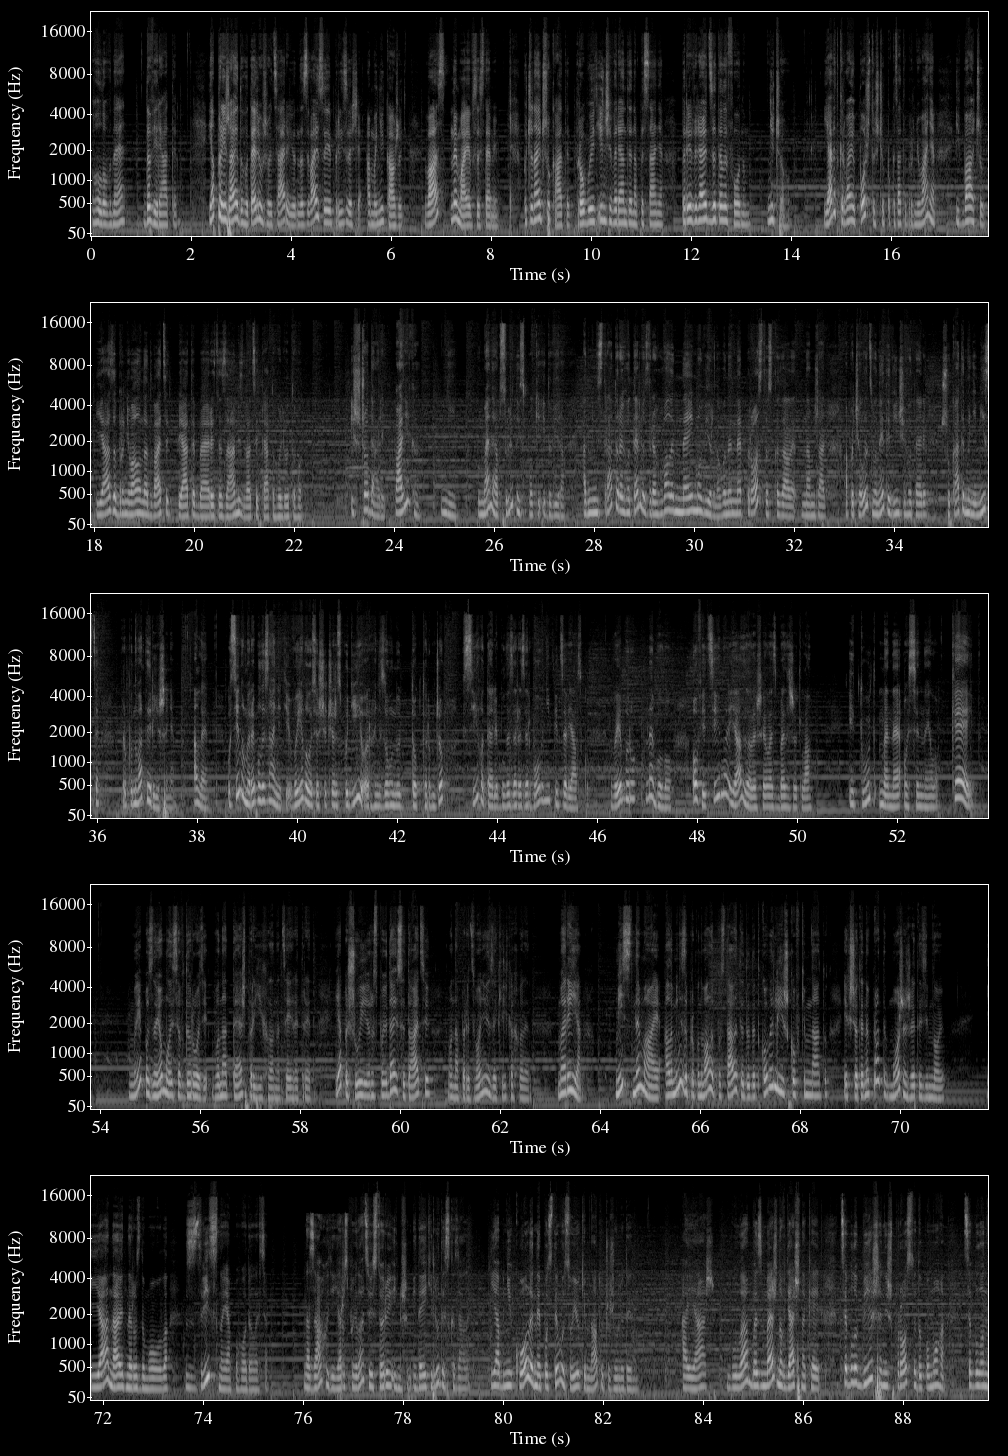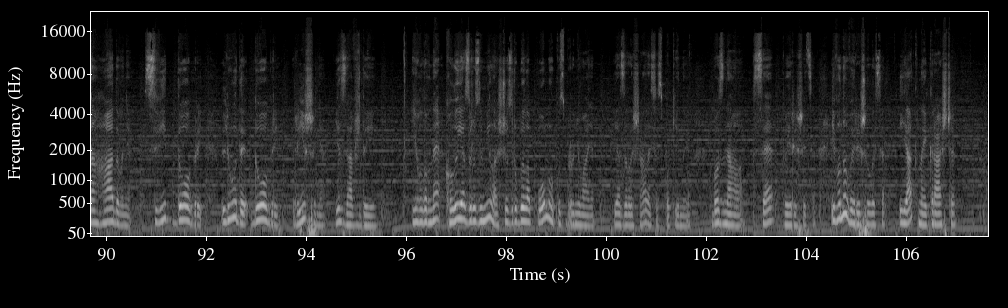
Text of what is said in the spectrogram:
Головне довіряти. Я приїжджаю до готелю в Швейцарію, називаю своє прізвище, а мені кажуть: вас немає в системі. Починають шукати, пробують інші варіанти написання, перевіряють за телефоном. Нічого. Я відкриваю пошту, щоб показати бронювання, і бачу, я забронювала на 25 березня замість 25 лютого. І що далі? Паніка? Ні. У мене абсолютний спокій і довіра. Адміністратори готелю зреагували неймовірно. Вони не просто сказали нам жаль, а почали дзвонити в інші готелі, шукати мені місце, пропонувати рішення. Але усі номери були зайняті. Виявилося, що через подію, організовану доктором Джо, всі готелі були зарезервовані під зав'язку. Вибору не було. Офіційно я залишилась без житла. І тут мене осінило. Кейт! Ми познайомилися в дорозі. Вона теж приїхала на цей ретрит. Я пишу їй, розповідаю ситуацію. Вона передзвонює за кілька хвилин. Марія, місць немає, але мені запропонували поставити додаткове ліжко в кімнату. Якщо ти не проти, можеш жити зі мною. Я навіть не роздумовувала. Звісно, я погодилася. На заході я розповіла цю історію іншим, і деякі люди сказали: я б ніколи не пустив у свою кімнату чужу людину. А я ж була безмежно вдячна Кейт. Це було більше, ніж просто допомога. Це було нагадування. Світ добрий, люди добрі, рішення є завжди. І головне, коли я зрозуміла, що зробила помилку з бронюванням, я залишалася спокійною, бо знала, все вирішиться. І воно вирішилося як найкраще.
